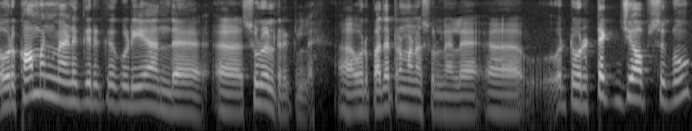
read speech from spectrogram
ஒரு காமன் மேனுக்கு இருக்கக்கூடிய அந்த சூழல் இருக்குல்ல. ஒரு பதற்றமான சூழ்நிலை ஒரு- டெக் ஜாப்ஸுக்கும்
